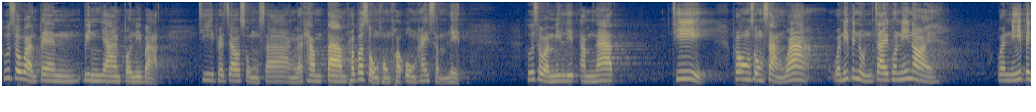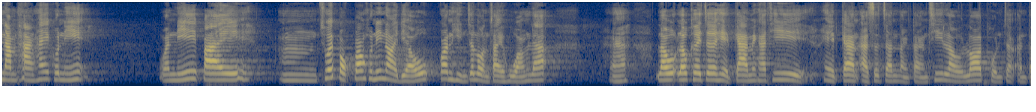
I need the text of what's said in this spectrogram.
ทูตสวรรค์เป็นวิญญาณปฏิบัติที่พระเจ้าทรงสร้าง และทำตามพระประสงค์ของพระองค์ให้สำเร็จทูตสวรรค์มีฤทธิ์อำนาจที่พระองค์ทรงสั่งว่า วันนี้ไปหนุนใจคนนี้หน่อย วันนี้ไปนำทางให้คนนี้ วันนี้ไปช่วยปกป้องคนนี้หน่อยเดี๋ยวก้อนหินจะหล่นใส่หัวมแล้วนะ เราเราเคยเจอเหตุการณ์ไหมคะที่เหตุการณ์อัศจรรย์ต่างๆ ที่เรารอดพ้นจากอันต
